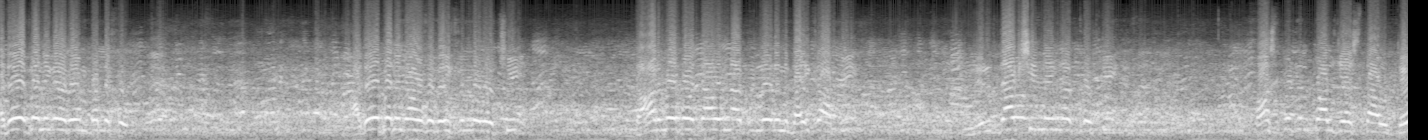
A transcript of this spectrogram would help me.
అదే పనిగా వేంపల్లకు అదే పనిగా ఒక వెహికల్లో వచ్చి దారిలో పోతా ఉన్న ఆ పిల్లోడిని బైక్ ఆపి నిర్దాక్షిణ్యంగా కొట్టి హాస్పిటల్ పాలు చేస్తూ ఉంటే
